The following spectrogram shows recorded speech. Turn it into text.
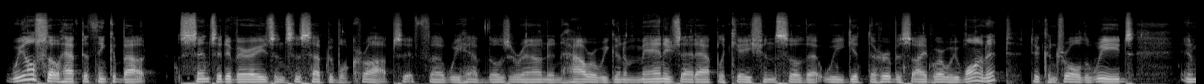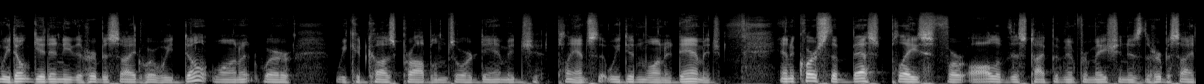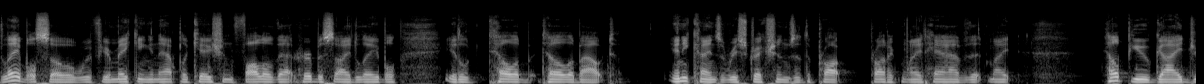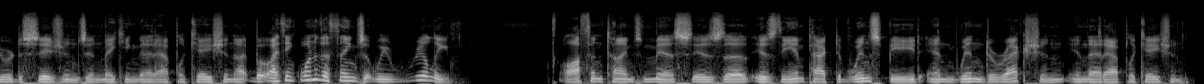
We also have to think about sensitive areas and susceptible crops if uh, we have those around and how are we going to manage that application so that we get the herbicide where we want it to control the weeds and we don't get any of the herbicide where we don't want it where we could cause problems or damage plants that we didn't want to damage. And of course, the best place for all of this type of information is the herbicide label. So if you're making an application, follow that herbicide label. It'll tell, tell about any kinds of restrictions that the pro- product might have that might help you guide your decisions in making that application. I, but I think one of the things that we really oftentimes miss is uh, is the impact of wind speed and wind direction in that application.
